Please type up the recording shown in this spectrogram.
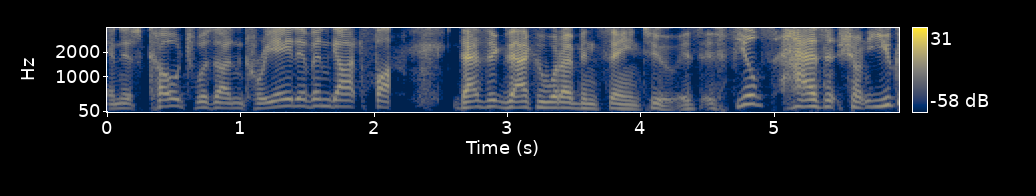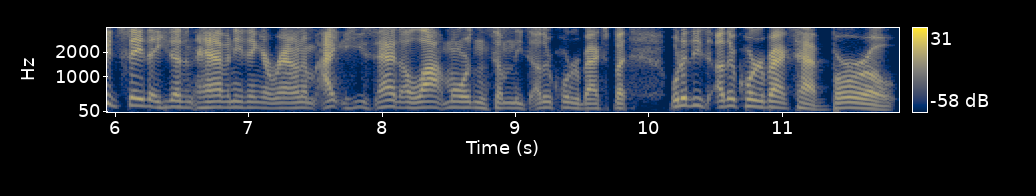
and his coach was uncreative and got fired. That's exactly what I've been saying too. Is Fields hasn't shown. You could say that he doesn't have anything around him. I, he's had a lot more than some of these other quarterbacks. But what do these other quarterbacks have? Burrow,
